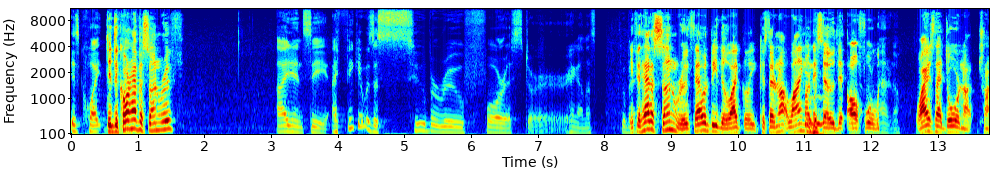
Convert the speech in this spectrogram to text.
is quite Did the car have a sunroof? I didn't see. I think it was a Subaru Forester. Hang on, let's go back. If it had a sunroof, that would be the likely because they're not lying on they know that all four. I don't know. Why is that door not trying?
